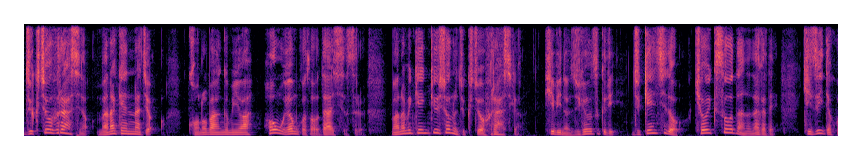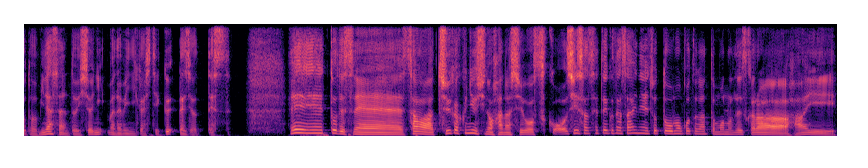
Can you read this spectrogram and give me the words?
塾長古橋のマナケンラジオ。この番組は本を読むことを第一とする学び研究所の塾長古橋が日々の授業づくり受験指導教育相談の中で気づいたことを皆さんと一緒に学びに生かしていくラジオです。えー、っとですねさあ中学入試の話を少しさせてくださいね。ちょっと思うことがあったものですから。はい。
